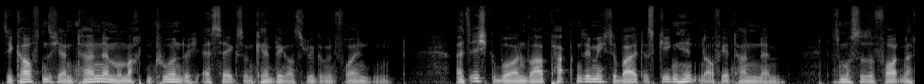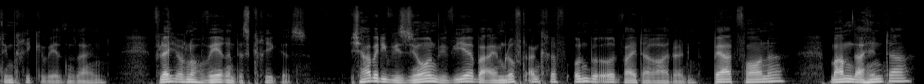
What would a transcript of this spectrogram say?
Sie kauften sich ein Tandem und machten Touren durch Essex und Campingausflüge mit Freunden. Als ich geboren war, packten sie mich, sobald es ging, hinten auf ihr Tandem. Das musste sofort nach dem Krieg gewesen sein. Vielleicht auch noch während des Krieges. Ich habe die Vision, wie wir bei einem Luftangriff unbeirrt weiterradeln. Bert vorne, Mom dahinter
